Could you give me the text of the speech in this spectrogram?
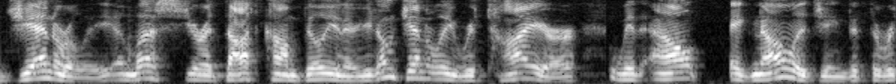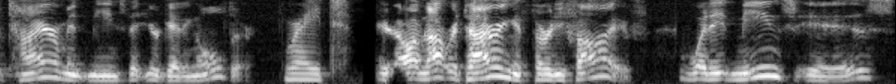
generally, unless you're a dot com billionaire, you don't generally retire without acknowledging that the retirement means that you're getting older. Right. You know, I'm not retiring at 35. What it means is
